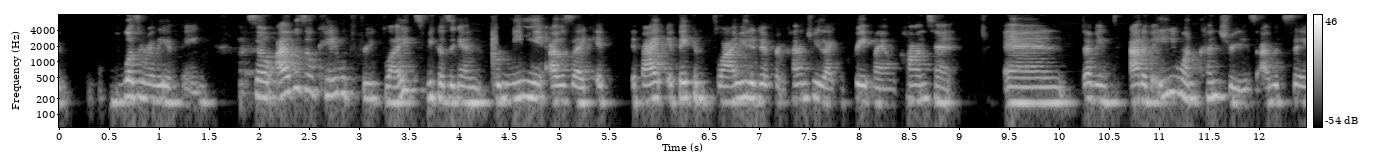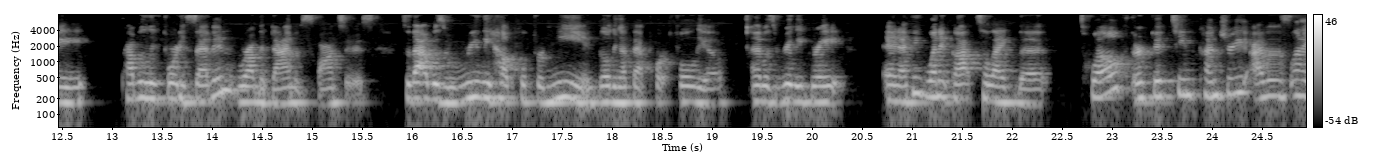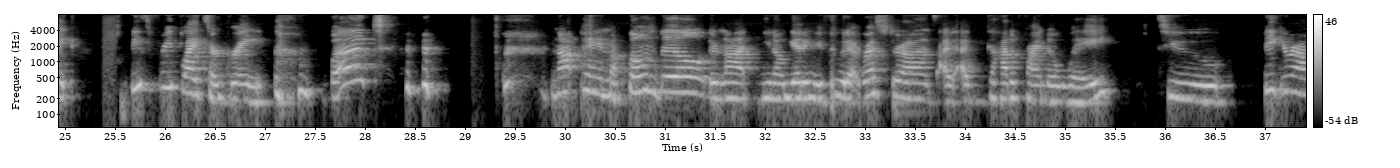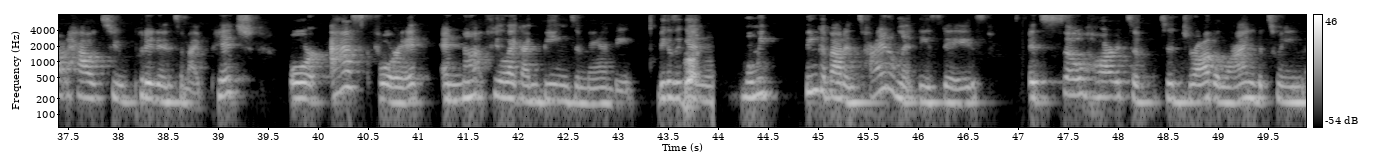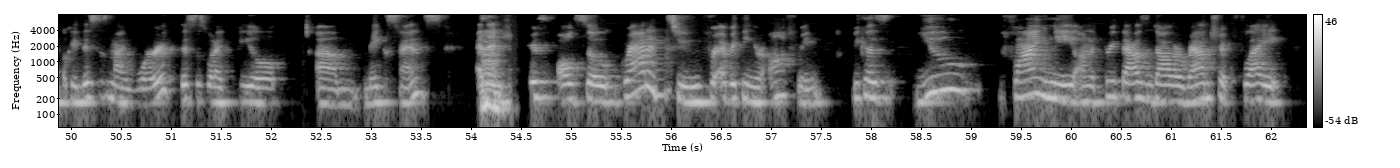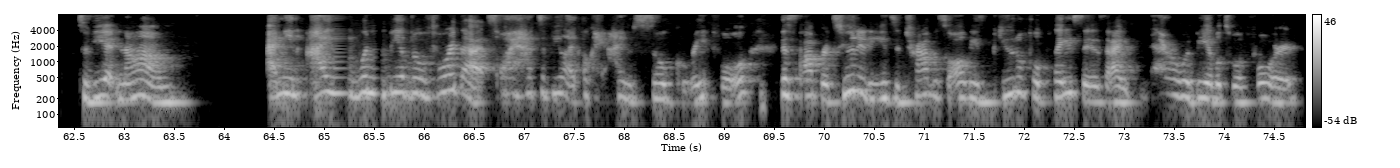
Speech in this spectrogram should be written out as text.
wasn't really a thing. So I was okay with free flights because again, for me, I was like, if, if I if they can fly me to different countries, I can create my own content. And I mean, out of 81 countries, I would say probably 47 were on the dime of sponsors. So that was really helpful for me in building up that portfolio. And it was really great. And I think when it got to like the 12th or 15th country, I was like, these free flights are great, but not paying my phone bill. They're not, you know, getting me food at restaurants. I, I've got to find a way to figure out how to put it into my pitch or ask for it and not feel like I'm being demanding. Because again, right. when we think about entitlement these days, it's so hard to, to draw the line between, okay, this is my worth, this is what I feel um, makes sense. And then mm. here's also gratitude for everything you're offering because you flying me on a $3,000 round trip flight to Vietnam, I mean, I wouldn't be able to afford that. So I had to be like, okay, I am so grateful this opportunity to travel to all these beautiful places that I never would be able to afford.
